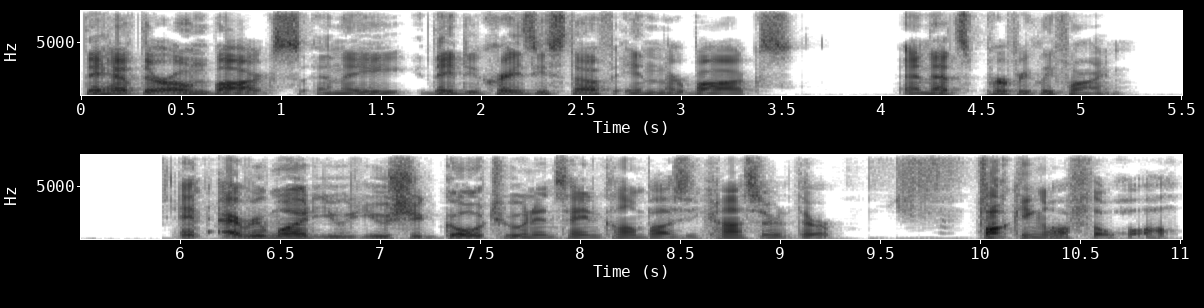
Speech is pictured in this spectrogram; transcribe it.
They have their own box, and they they do crazy stuff in their box, and that's perfectly fine. and everyone you you should go to an insane clown posse concert they're fucking off the wall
